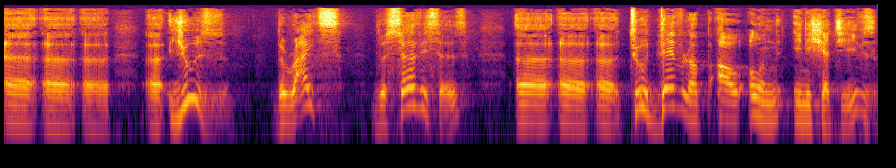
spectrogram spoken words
uh, uh, uh, use the rights, the services, uh, uh, uh, to develop our own initiatives,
